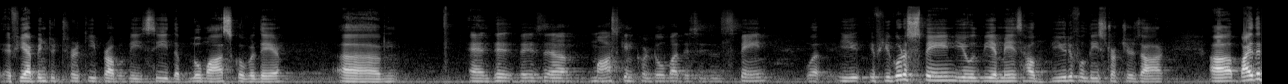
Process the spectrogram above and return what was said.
If you have been to Turkey, probably see the blue mosque over there. Um, and there, there's a mosque in Cordoba. This is in Spain. Well, you, if you go to Spain, you will be amazed how beautiful these structures are. Uh, by the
